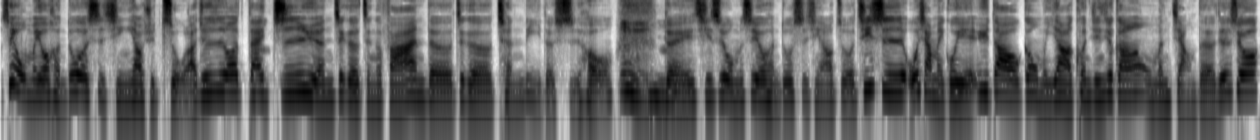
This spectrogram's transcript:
所以我们有很多的事情要去做啦，就是说在支援这个整个法案的这个成立的时候，嗯，对，其实我们是有很多事情要做。其实我想美国也遇到跟我们一样的困境，就刚刚我们讲的，就是说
